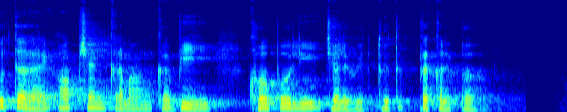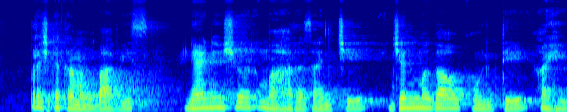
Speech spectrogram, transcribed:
उत्तर आहे ऑप्शन क्रमांक बी खोपोली जलविद्युत प्रकल्प. प्रश्न क्रमांक बावीस. ज्ञानेश्वर महाराजांचे जन्मगाव कोणते आहे?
